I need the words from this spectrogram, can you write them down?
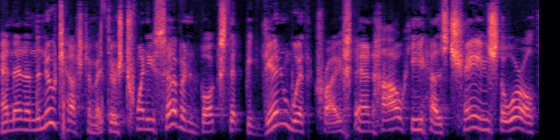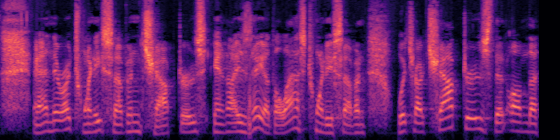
And then in the New Testament, there's 27 books that begin with Christ and how he has changed the world. And there are 27 chapters in Isaiah, the last 27, which are chapters that on the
